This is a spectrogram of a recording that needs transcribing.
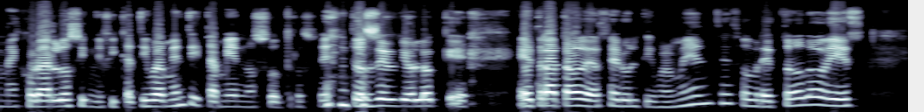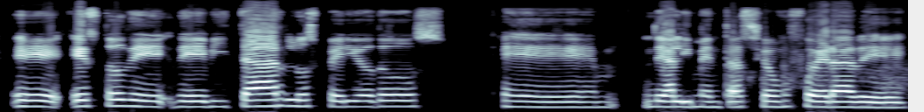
mejorarlo significativamente y también nosotros. Entonces yo lo que he tratado de hacer últimamente, sobre todo, es eh, esto de, de evitar los periodos eh, de alimentación fuera de,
